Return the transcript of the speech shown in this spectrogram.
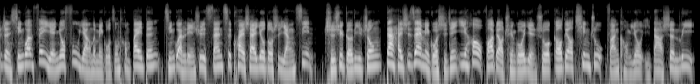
诊新冠肺炎又复阳的美国总统拜登，尽管连续三次快筛又都是阳性，持续隔离中，但还是在美国时间一号发表全国演说，高调庆祝反恐又一大胜利。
